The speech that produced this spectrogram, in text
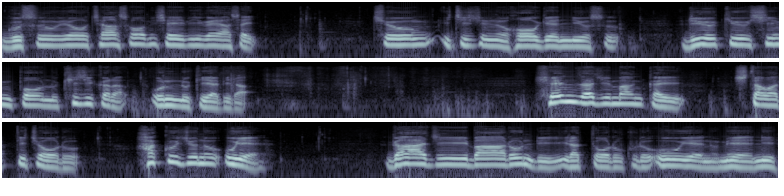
ぐすうよ茶そうみせいびがやさい、中一時の方言ニュース、琉球新報の記事からうんぬきやびら。変座自慢会伝わってちょうる白樹の上、ガージーバールンリーイラットールクル上の名に、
